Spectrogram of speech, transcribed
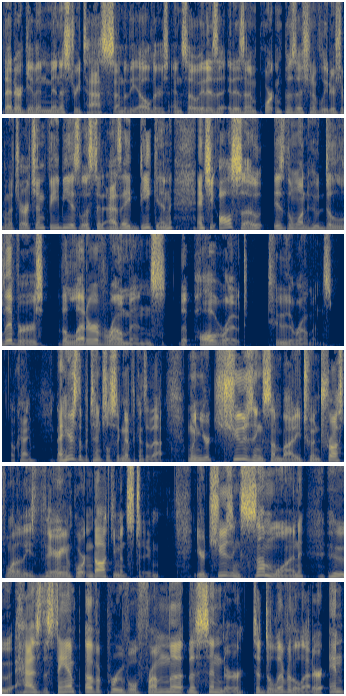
that are given ministry tasks under the elders. And so it is a, it is an important position of leadership in the church. And Phoebe is listed as a deacon. And she also is the one who delivers the letter of Romans that Paul wrote to the Romans. Okay. Now, here's the potential significance of that. When you're choosing somebody to entrust one of these very important documents to, you're choosing someone who has the stamp of approval from the, the sender to deliver the letter. And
